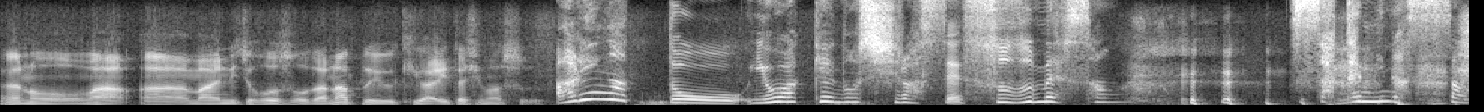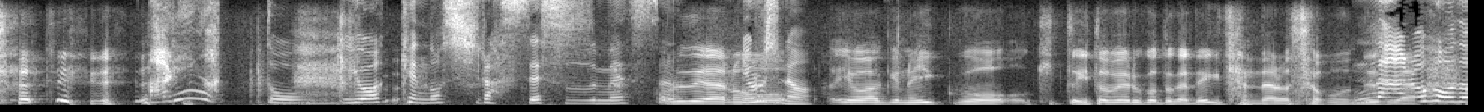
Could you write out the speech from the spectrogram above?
あのまあ毎日放送だなという気がいたします。ありがとう夜明けの知らせすずめさん。さて皆さん。ありがとう夜明けの知らせすずめさん。これであのよろしいな？夜明けの一句をきっと射止めることができたんだろうと思うんですがなるほど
